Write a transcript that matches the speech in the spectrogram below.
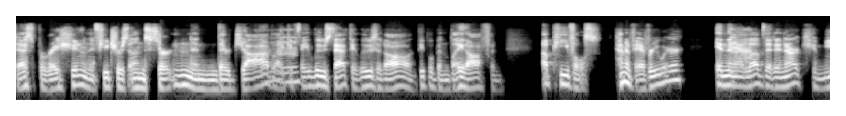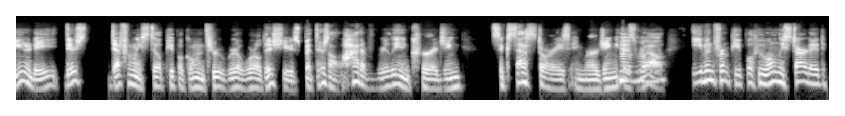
desperation and the future is uncertain and their job, mm-hmm. like if mm-hmm. they lose that, they lose it all. And people have been laid off and upheavals kind of everywhere. And then yeah. I love that in our community, there's definitely still people going through real world issues, but there's a lot of really encouraging success stories emerging mm-hmm. as well, even from people who only started,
